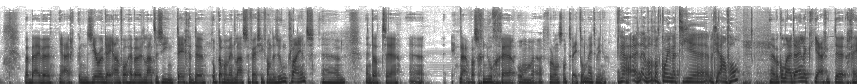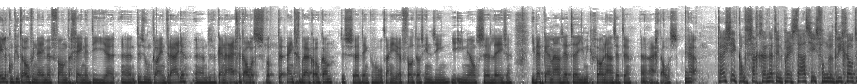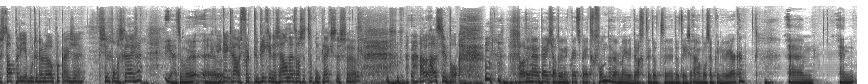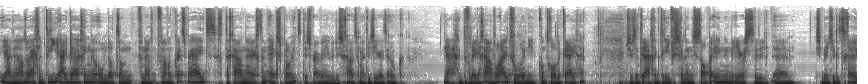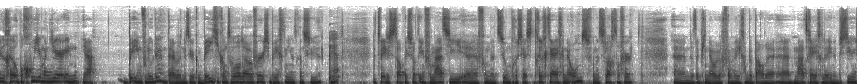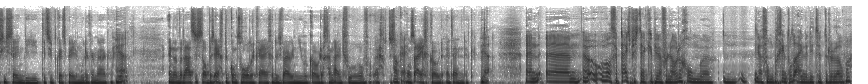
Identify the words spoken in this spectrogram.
waarbij we ja, eigenlijk een zero-day aanval hebben laten zien tegen de op dat moment laatste versie van de Zoom client. Ehm, en dat nou, was genoeg uh, om uh, voor ons om twee ton mee te winnen. Ja, en, en wat, wat kon je met die, uh, met die aanval? we konden uiteindelijk ja, eigenlijk de gehele computer overnemen van degene die de Zoom-client draaide. Ehm, dus we kennen eigenlijk alles wat de eindgebruiker ook kan. Dus denk bijvoorbeeld aan je foto's inzien, je e-mails lezen, je webcam aanzetten, je microfoon aanzetten. eigenlijk alles. Ja. Thijs, ik zag net in de presentatie iets van de drie grote stappen die je moet doorlopen. Kan je ze simpel beschrijven? Ja, toen we. Uh, ik, ik, denk trouwens voor het publiek in de zaal net was het te complex. Dus uh, houd, houd simpel. we hadden na een tijdje hadden we een kwetsbaarheid gevonden waarmee we dachten dat, uh, dat deze aanval zou kunnen werken. Um, en ja, dan hadden we eigenlijk drie uitdagingen om dat dan vanaf, vanaf een kwetsbaarheid te gaan naar echt een exploit. Dus waarbij we dus geautomatiseerd ook ja, eigenlijk de volledige aanval uitvoeren en die controle krijgen. Dus er zitten eigenlijk drie verschillende stappen in. En de eerste uh, is een beetje het geheugen op een goede manier in ja, beïnvloeden. Daar hebben we natuurlijk een beetje controle over als je berichten aan iemand kan sturen. Ja. De tweede stap is wat informatie uh, van het Zoom-proces terugkrijgen naar ons, van het slachtoffer. Um, dat heb je nodig vanwege bepaalde uh, maatregelen in het besturingssysteem die dit soort kwetsbaarheden moeilijker maken. Ja. En dan de laatste stap is echt de controle krijgen. Dus waar we nieuwe code gaan uitvoeren. Of eigenlijk dus onze eigen code uiteindelijk. Ja. En uh, wat voor tijdsbestek heb je daarvoor nodig om, uh, om ja, van begin tot einde dit te doorlopen?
